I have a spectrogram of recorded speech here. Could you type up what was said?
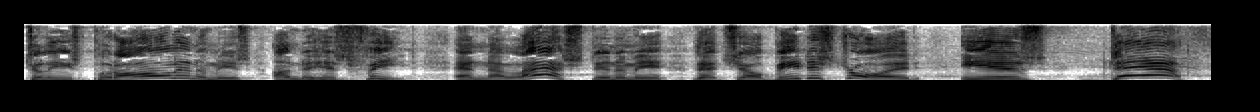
till he's put all enemies under his feet. And the last enemy that shall be destroyed is death.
